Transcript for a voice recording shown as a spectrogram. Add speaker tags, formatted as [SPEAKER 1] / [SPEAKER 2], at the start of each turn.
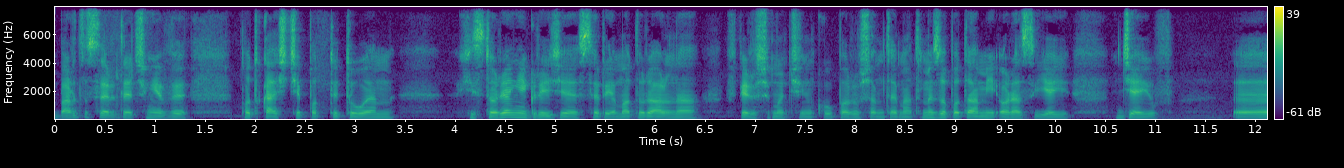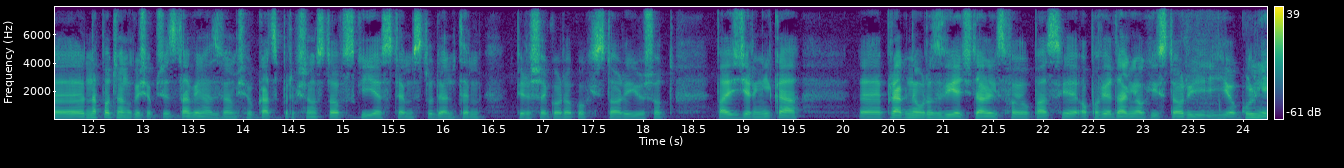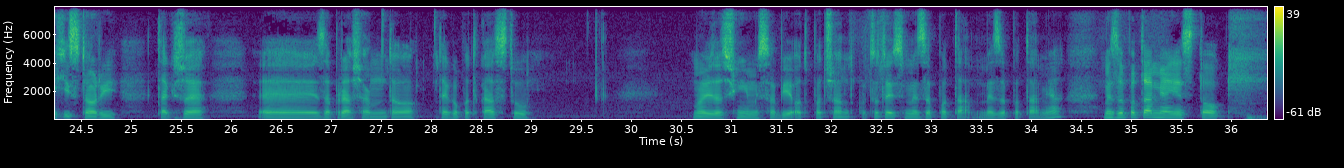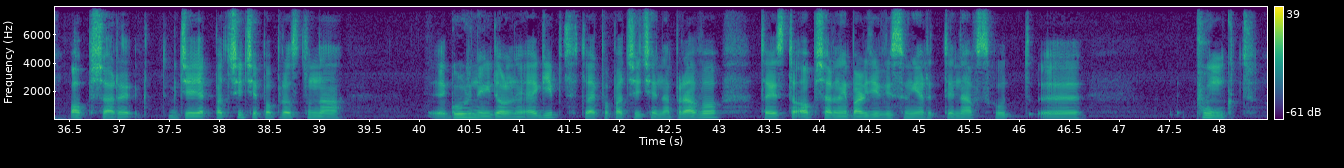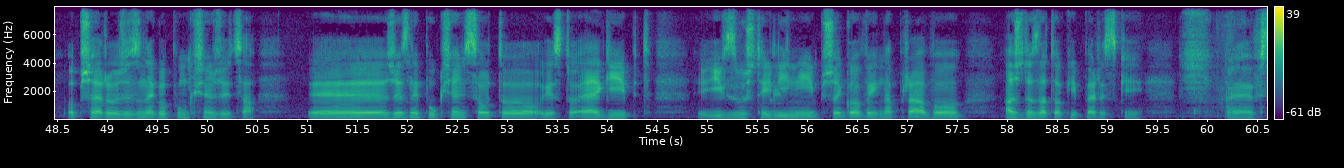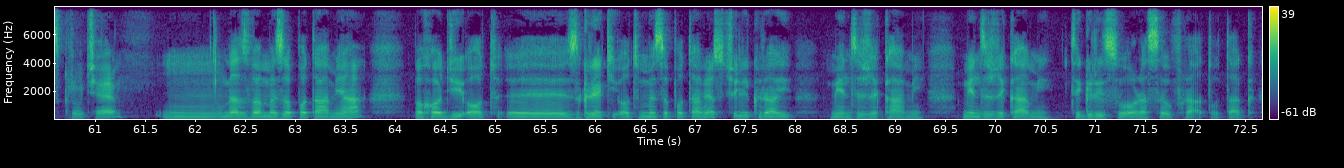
[SPEAKER 1] bardzo serdecznie w podcaście pod tytułem Historia nie gryzie, seria maturalna. W pierwszym odcinku poruszam temat Mezopotamii oraz jej dziejów. E, na początku się przedstawię, nazywam się Kacper Chrząstowski, jestem studentem pierwszego roku historii już od października. E, pragnę rozwijać dalej swoją pasję opowiadania o historii i ogólnie historii, także e, zapraszam do tego podcastu. Może zacznijmy sobie od początku. Co to jest Mezopotamia? Mezopotamia? Mezopotamia jest to obszar, gdzie jak patrzycie po prostu na y, górny i dolny Egipt, to jak popatrzycie na prawo, to jest to obszar najbardziej wysunięty na wschód yy, punkt obszaru żyznego, punkt księżyca. Yy, żyzny półksiężyc to jest to Egipt i wzdłuż tej linii brzegowej na prawo, aż do Zatoki Perskiej. E, w skrócie. Mm, nazwa Mezopotamia pochodzi od, y, z greki od Mesopotamios, czyli kraj między rzekami, między rzekami Tygrysu oraz Eufratu, tak?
